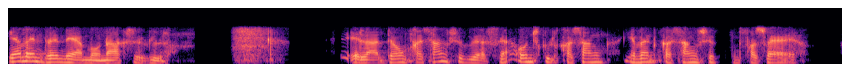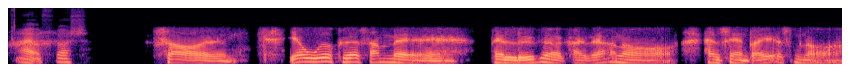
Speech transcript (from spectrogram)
Jeg vandt den der monarkcykel. Eller det var en croissantcykel, jeg sagde. Undskyld, croissant. Jeg vandt croissantcyklen fra Sverige. ej, hvor flot. Så øh, jeg var ude og køre sammen med øh, Palle Lykke og Kai Werner og Hans Andreasen og,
